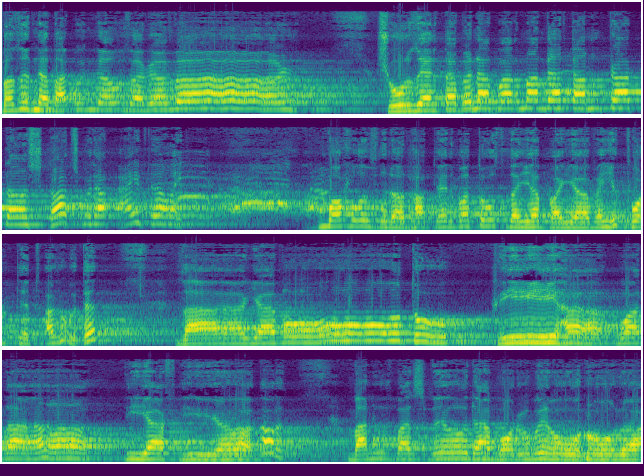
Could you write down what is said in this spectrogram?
বাজুন না থাকুন যাও নাই সূর্যের তাপে না পারমানে টানটা টাচ টাচ করে আইতে হয় মহজরা হাতের বাতস দাইয়া বাইয়া বাইয়া পড়তে থাকবে লায়ামুতু ফিহা ওয়ালা ইয়াহিয়া মানুষ বাঁচবেও না, মরবেও না।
